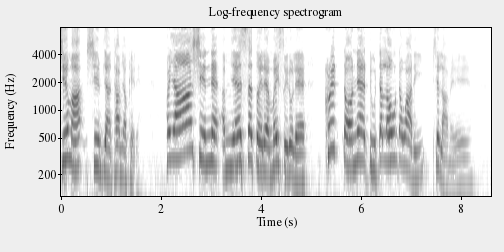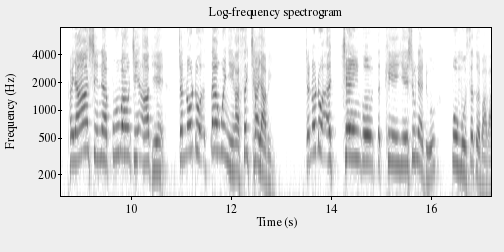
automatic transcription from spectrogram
ခြင်းမှာရှင်ပြန်ထမြောက်ခဲ့တယ်ဖခင်ရှင်နဲ့အမြဲဆက်သွယ်တဲ့မိတ်ဆွေတို့လည်းခရစ်တော်နဲ့အတူတလုံးတဝတည်းဖြစ်လာမယ်ဖခင်ရှင်နဲ့ပူးပေါင်းခြင်းအပြင်ကျွန်တော်တို့အသက်ဝိညာဉ်ကစိတ်ချရပြီကျွန်တော်တို့အချိန်ကိုသခင်ယေရှုနဲ့အတူပုံမှုဆက်သွယ်ပါက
